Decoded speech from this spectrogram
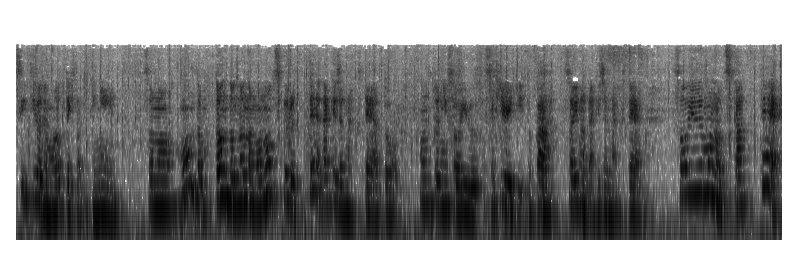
CTO で戻ってきた時にそのどんどんどんどんどんものを作るってだけじゃなくてあと本当にそういうセキュリティとかそういうのだけじゃなくてそういうものを使って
